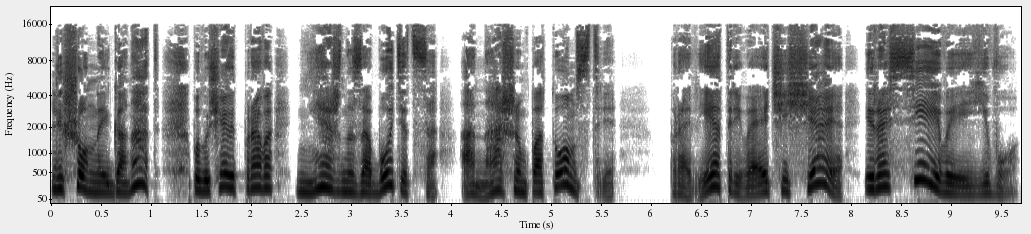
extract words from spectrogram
лишенные гонад, получают право нежно заботиться о нашем потомстве, проветривая, очищая и рассеивая его.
